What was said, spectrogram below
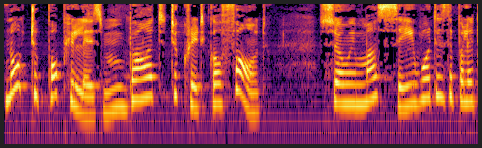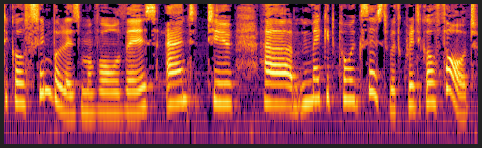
not to populism but to critical thought. So we must see what is the political symbolism of all this and to uh, make it coexist with critical thought.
